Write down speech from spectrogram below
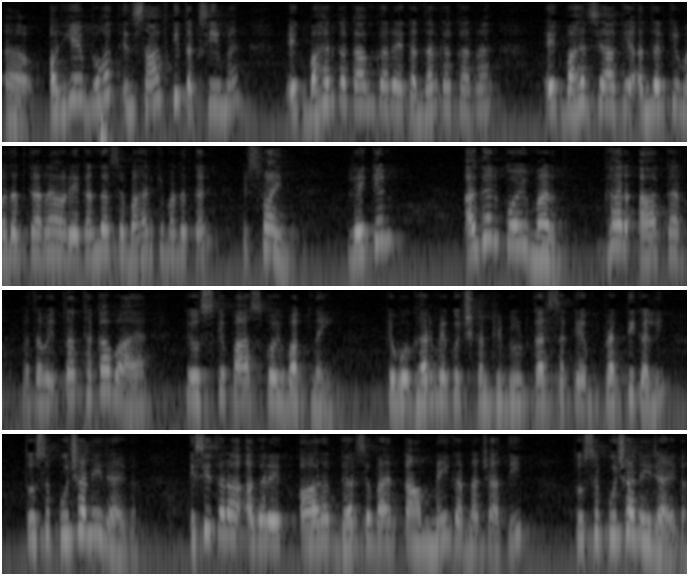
اور یہ بہت انصاف کی تقسیم ہے۔ ایک باہر کا کام کر رہا ہے، ایک اندر کا کر رہا ہے۔ ایک باہر سے آ کے اندر کی مدد کر رہا ہے اور ایک اندر سے باہر کی مدد کرے اٹس فائن لیکن، اگر کوئی مرد گھر آ کر مطلب اتنا تھکا ہوا آیا کہ اس کے پاس کوئی وقت نہیں، کہ وہ گھر میں کچھ کنٹریبیوٹ کر سکے پریکٹیکلی تو اس سے پوچھا نہیں جائے گا۔ اسی طرح اگر ایک عورت گھر سے باہر کام نہیں کرنا چاہتی تو اس سے پوچھا نہیں جائے گا،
